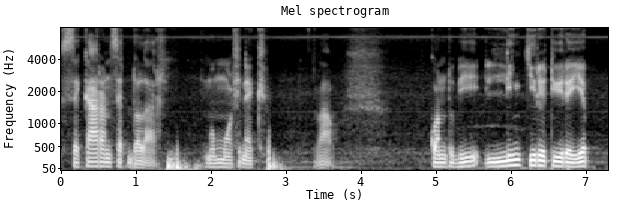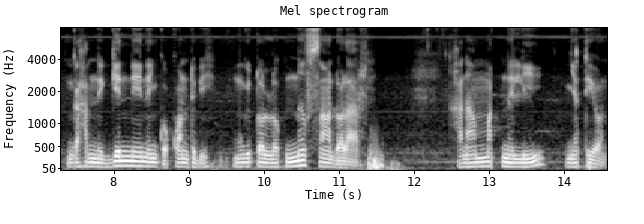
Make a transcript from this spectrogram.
c'est quarante sept dollars moom moo fi nekk. Waaw. Compte bi liñ ci retiré yëpp nga xam ne nañ ko compte bi mu ngi tolloog neuf dollars. Xanaa mat na lii ñetti yoon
